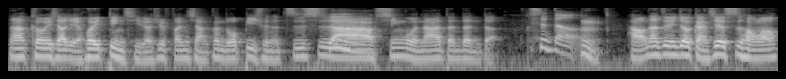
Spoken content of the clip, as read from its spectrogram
那克洛伊小姐会定期的去分享更多币圈的知识啊、嗯新闻啊等等的。是的，嗯好，那这边就感谢世宏喽。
